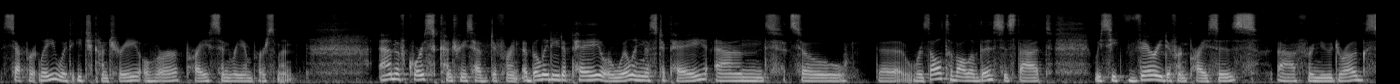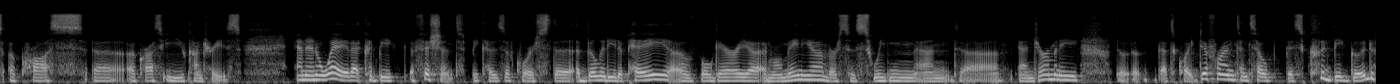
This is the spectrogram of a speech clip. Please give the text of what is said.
separately with each country over price and reimbursement. And of course, countries have different ability to pay or willingness to pay, and so the result of all of this is that we see very different prices uh, for new drugs across, uh, across EU countries. And in a way, that could be efficient because, of course, the ability to pay of Bulgaria and Romania versus Sweden and, uh, and Germany, that's quite different. And so this could be good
